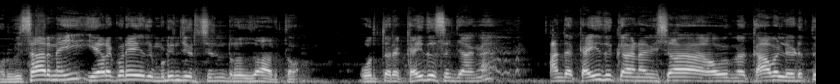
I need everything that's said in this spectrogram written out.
ஒரு விசாரணை ஏறக்குறைய இது முடிஞ்சிருச்சுன்றது தான் அர்த்தம். ஒருத்தரை கைது செஞ்சாங்க. அந்த கைதுக்கான விசா அவங்க காவல் எடுத்து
